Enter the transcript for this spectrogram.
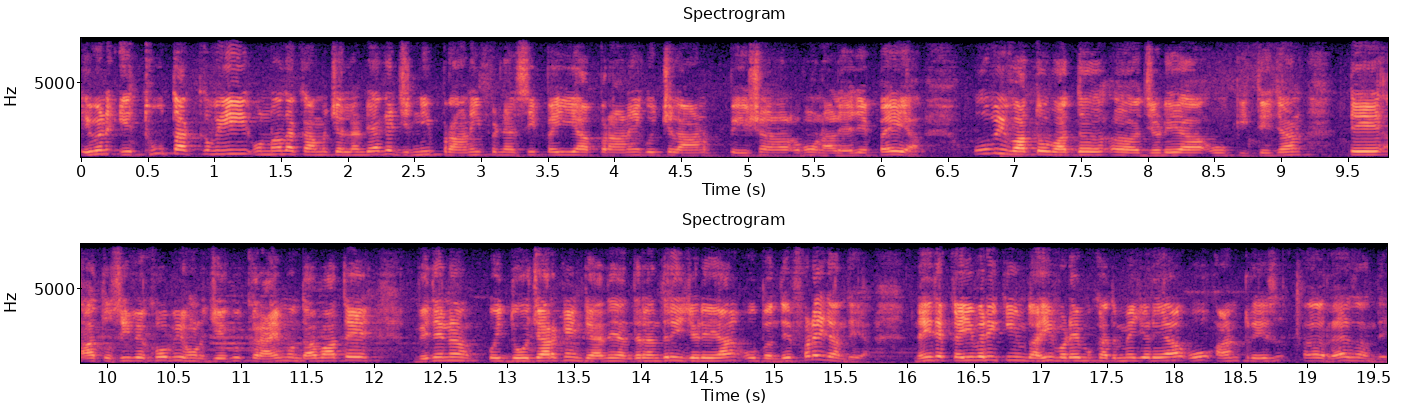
ਇਵਨ ਇੱਥੋਂ ਤੱਕ ਵੀ ਉਹਨਾਂ ਦਾ ਕੰਮ ਚੱਲਣ ਡਿਆ ਕਿ ਜਿੰਨੀ ਪੁਰਾਣੀ ਪੈਂਡੈਂਸੀ ਪਈ ਆ ਪੁਰਾਣੇ ਕੋਈ ਚਲਾਨ ਪੇਸ਼ ਆ- ਹੋਣ ਵਾਲੇ ਅਜੇ ਪਏ ਆ ਉਹ ਵੀ ਵੱਧ ਤੋਂ ਵੱਧ ਜਿਹੜੇ ਆ ਉਹ ਕੀਤੇ ਜਾਣ। ਤੇ ਆ ਤੁਸੀਂ ਵੇਖੋ ਵੀ ਹੁਣ ਜੇ ਕੋਈ ਕ੍ਰਾਈਮ ਹੁੰਦਾ ਵਾ ਤੇ ਵਿਦਿਨ ਕੋਈ 2-4 ਘੰਟਿਆਂ ਦੇ ਅੰਦਰ ਅੰਦਰ ਹੀ ਜਿਹੜੇ ਆ ਉਹ ਬੰਦੇ ਫੜੇ ਜਾਂਦੇ ਆ। ਨਹੀਂ ਤੇ ਕਈ ਵਾਰੀ ਕੀ ਹੁੰਦਾ ਸੀ ਬੜੇ ਮੁਕੱਦਮੇ ਜਿਹੜੇ ਆ ਉਹ ਅਨਟ੍ਰੇਸ ਰਹਿ ਜਾਂਦੇ।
